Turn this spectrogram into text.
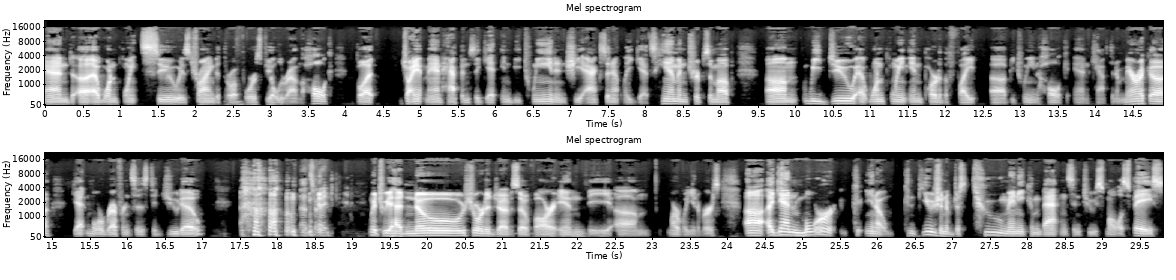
And uh, at one point, Sue is trying to throw a force field around the Hulk, but Giant Man happens to get in between and she accidentally gets him and trips him up. Um, we do at one point in part of the fight uh, between Hulk and Captain America get more references to judo. That's right. Which we had no shortage of so far in the um, Marvel universe. Uh, again, more you know confusion of just too many combatants in too small a space.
